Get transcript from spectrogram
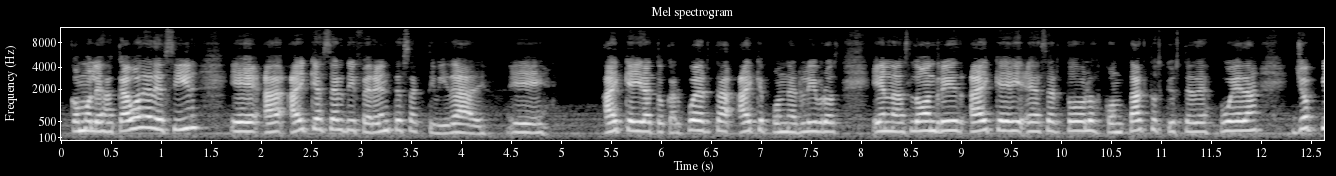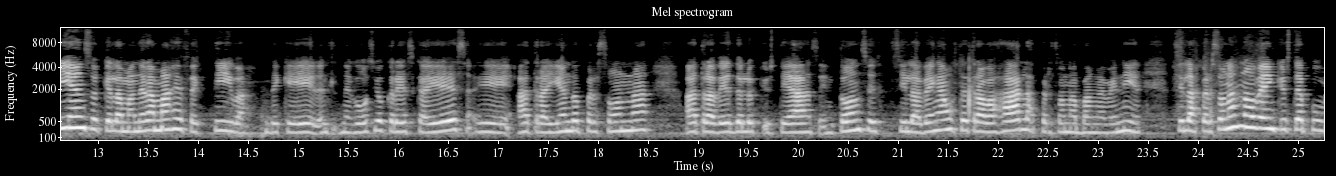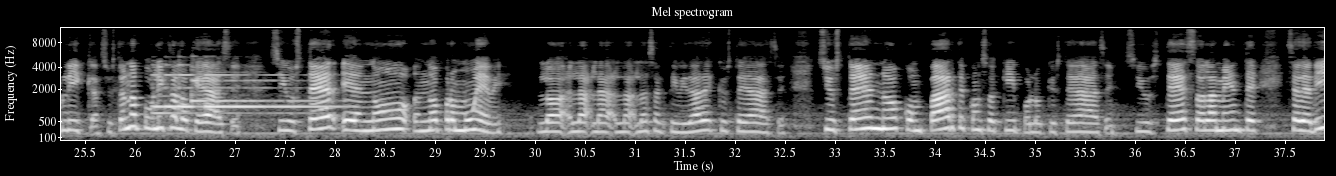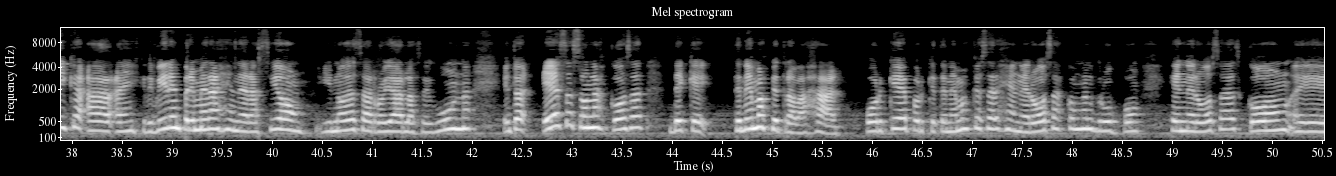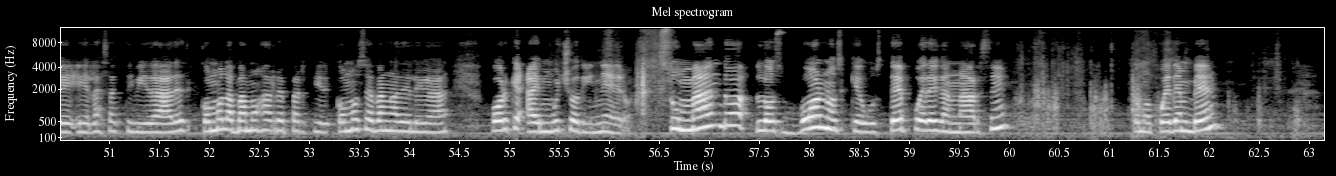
Como les acabo de decir, eh, hay que hacer diferentes actividades. Eh, hay que ir a tocar puerta, hay que poner libros en las Londres, hay que hacer todos los contactos que ustedes puedan. Yo pienso que la manera más efectiva de que el negocio crezca es eh, atrayendo personas a través de lo que usted hace. Entonces, si la ven a usted trabajar, las personas van a venir. Si las personas no ven que usted publica, si usted no publica lo que hace, si usted eh, no, no promueve las actividades que usted hace, si usted no comparte con su equipo lo que usted hace, si usted solamente se dedica a, a inscribir en primera generación y no desarrollar la segunda, entonces esas son las cosas de que tenemos que trabajar. ¿Por qué? Porque tenemos que ser generosas con el grupo, generosas con eh, eh, las actividades, cómo las vamos a repartir, cómo se van a delegar, porque hay mucho dinero. Sumando los bonos que usted puede ganarse, como pueden ver,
